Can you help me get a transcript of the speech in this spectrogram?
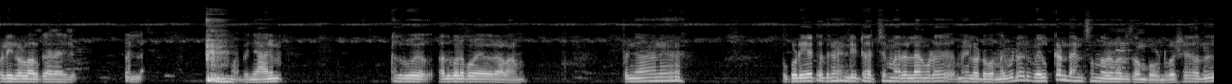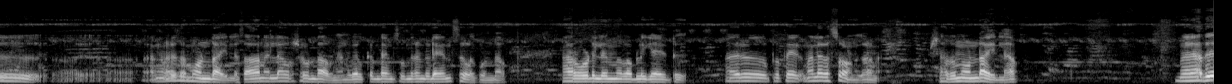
വെളിയിലുള്ള ആൾക്കാരായാലും അല്ല. അപ്പം ഞാനും അതുപോലെ അതുപോലെ പോയ ഒരാളാണ്. അപ്പം ഞാൻ കൊടിയേറ്റത്തിന് വേണ്ടിയിട്ട് അച്ഛന്മാരെല്ലാം കൂടെ മേലോട്ട് പറഞ്ഞു. ഇവിടെ ഒരു വെൽക്കം ഡാൻസ് എന്ന് പറയുന്ന ഒരു സംഭവമുണ്ട്. പക്ഷേ അത് അങ്ങനെ ഒരു സംഭവം ഉണ്ടായില്ല. സാധാരണ എല്ലാ വർഷവും ഉണ്ടാവും. ഞാൻ വെൽക്കം ഡാൻസ് ഒന്ന് രണ്ട് ഡാൻസുകളൊക്കെ ഉണ്ടാവും. ആ റോഡിൽ നിന്ന് പബ്ലിക്കായിട്ട് അതൊരു പ്രത്യേക നല്ല രസമാണ് കാണാൻ. പക്ഷെ അതൊന്നും ഉണ്ടായില്ല. അത്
